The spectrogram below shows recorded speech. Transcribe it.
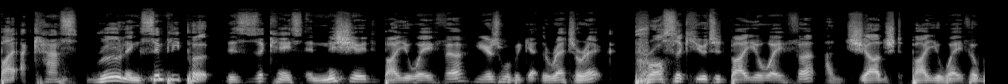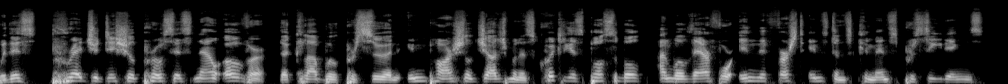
by a CAS ruling. Simply put, this is a case initiated by UEFA. Here's where we get the rhetoric. Prosecuted by UEFA and judged by UEFA. With this prejudicial process now over, the club will pursue an impartial judgment as quickly as possible and will therefore, in the first instance, commence proceedings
